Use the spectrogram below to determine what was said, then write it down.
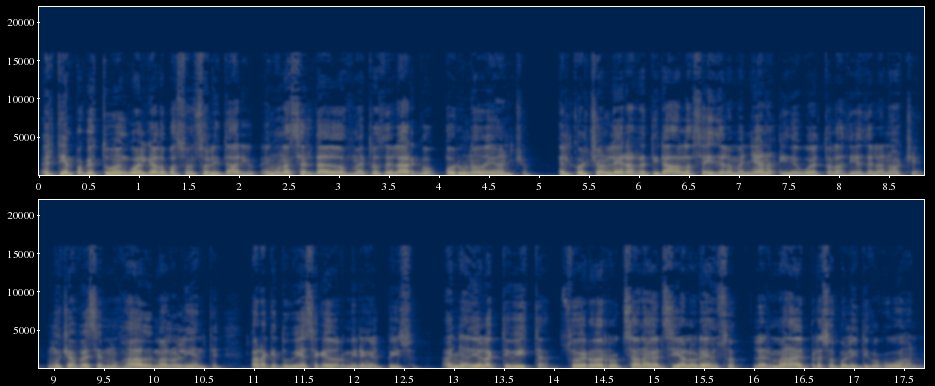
El tiempo que estuvo en huelga lo pasó en solitario, en una celda de dos metros de largo por uno de ancho. El colchón le era retirado a las seis de la mañana y devuelto a las diez de la noche, muchas veces mojado y maloliente, para que tuviese que dormir en el piso, añadió el activista, suegro de Roxana García Lorenzo, la hermana del preso político cubano.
